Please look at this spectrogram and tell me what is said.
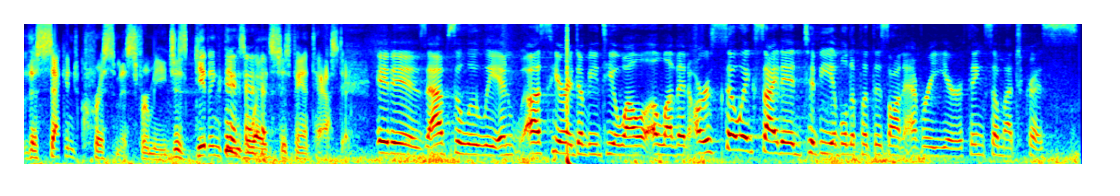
the second Christmas for me. Just giving things away. It's just fantastic. It is, absolutely. And us here at WTOL 11 are so excited to be able to put this on every year. Thanks so much much, Chris.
